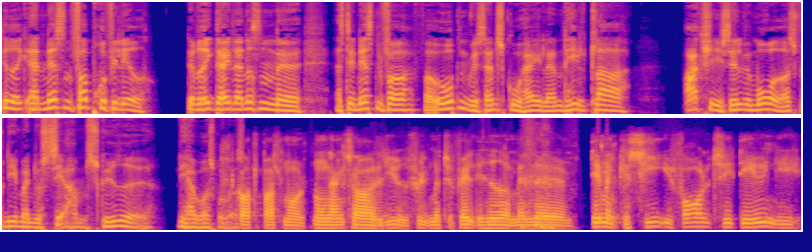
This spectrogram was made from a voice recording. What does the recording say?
det ved jeg ikke, han er næsten for profileret. Det ved ikke, der er et eller andet sådan, øh, altså det er næsten for, for åben, hvis han skulle have en eller anden helt klar aktie i selve mordet, også fordi man jo ser ham skyde lige her også. Godt spørgsmål. Nogle gange så er livet fyldt med tilfældigheder, men øh, det man kan sige i forhold til, det er jo egentlig,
